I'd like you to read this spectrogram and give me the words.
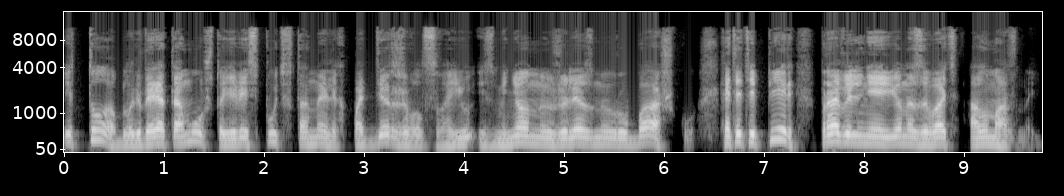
и то благодаря тому, что я весь путь в тоннелях поддерживал свою измененную железную рубашку, хотя теперь правильнее ее называть алмазной.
